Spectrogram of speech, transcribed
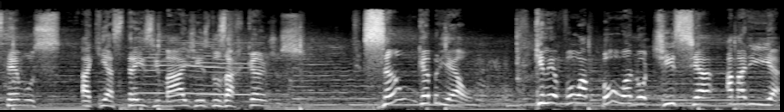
temos aqui as três imagens dos arcanjos. São Gabriel, que levou a boa notícia a Maria,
